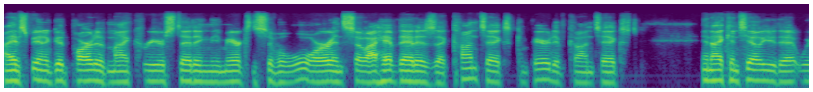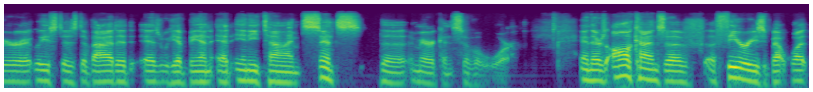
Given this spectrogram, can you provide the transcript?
I have spent a good part of my career studying the American Civil War, and so I have that as a context, comparative context. And I can tell you that we're at least as divided as we have been at any time since the American Civil War and there's all kinds of uh, theories about what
